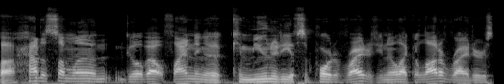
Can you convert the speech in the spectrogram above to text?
uh, how does someone go about finding a community of supportive riders? You know, like a lot of riders,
